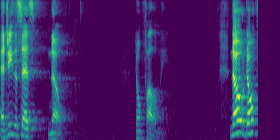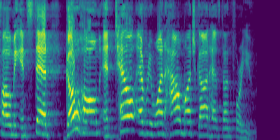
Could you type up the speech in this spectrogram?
And Jesus says, No, don't follow me. No, don't follow me. Instead, go home and tell everyone how much God has done for you.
